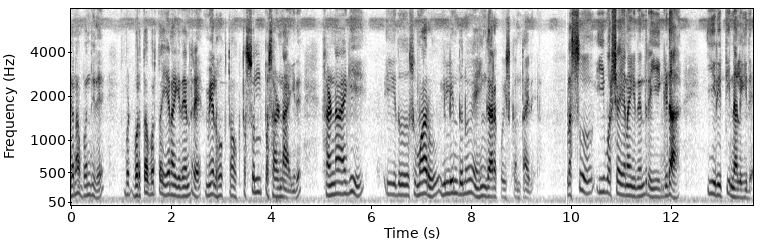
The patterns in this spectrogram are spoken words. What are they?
ಚೆನ್ನಾಗಿ ಬಂದಿದೆ. ಬಟ್ ಬರ್ತಾ ಬರ್ತಾ ಏನಾಗಿದೆ ಅಂದರೆ, ಮೇಲೆ ಹೋಗ್ತಾ ಹೋಗ್ತಾ ಸ್ವಲ್ಪ ಸಣ್ಣ ಆಗಿದೆ. ಸಣ್ಣ ಆಗಿ ಇದು ಸುಮಾರು ಇಲ್ಲಿಂದನೂ ಹಿಂಗಾರ ಕೊಯ್ಸ್ಕೊತಾ ಇದೆ. ಪ್ಲಸ್ಸು ಈ ವರ್ಷ ಏನಾಗಿದೆ ಅಂದರೆ ಈ ಗಿಡ ಈ ರೀತಿ ನಲಗಿದೆ.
